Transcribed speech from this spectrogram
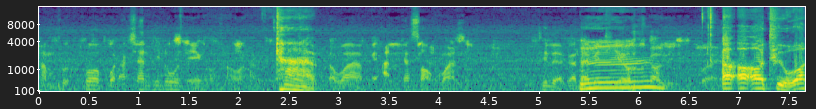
ทำพวกโปรดักชันที่นู่นเองของเขาอะครับครับ แต่ว่าไปอัดแค่สองวัน ที่เหลือก็ได้ไปเที่ยวอืมเกาหลีด้วย เออเออเออถือว่า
